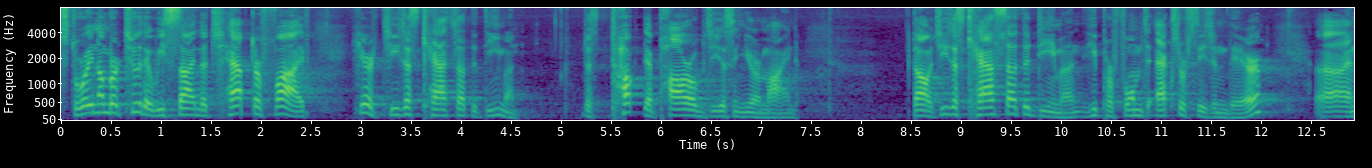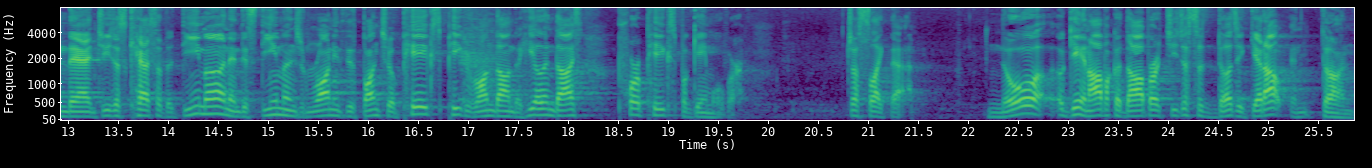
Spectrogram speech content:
story number two that we saw in the chapter five, here Jesus casts out the demon. Just tuck the power of Jesus in your mind. Now, Jesus casts out the demon. He performed exorcism there. Uh, and then Jesus casts out the demon, and this demon's run into this bunch of pigs. Pigs run down the hill and dies. Poor pigs, but game over. Just like that. No, again, abracadabra. Jesus does it. Get out and done.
